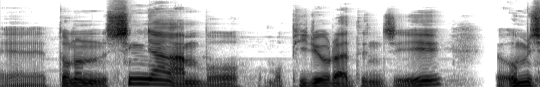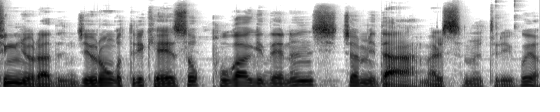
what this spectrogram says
에, 또는 식량 안보, 뭐 비료라든지 음식료라든지 이런 것들이 계속 부각이 되는 시점이다 말씀을 드리고요.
